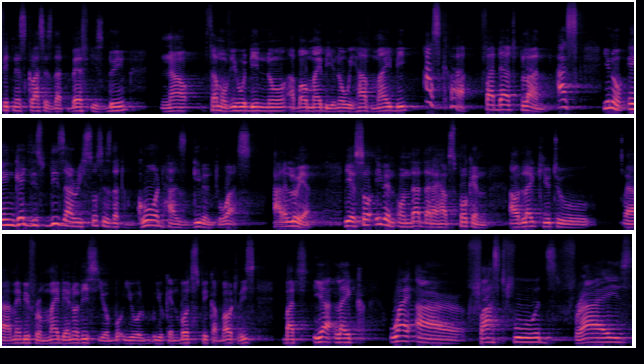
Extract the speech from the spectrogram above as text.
fitness classes that Beth is doing. Now, some of you who didn't know about Maybe, you know we have Maybe. Ask her for that plan. Ask, you know, engage this. These are resources that God has given to us. Hallelujah. Yes, so even on that that I have spoken, I would like you to uh, maybe from maybe I know this you you you can both speak about this, but yeah, like why are fast foods, fries,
